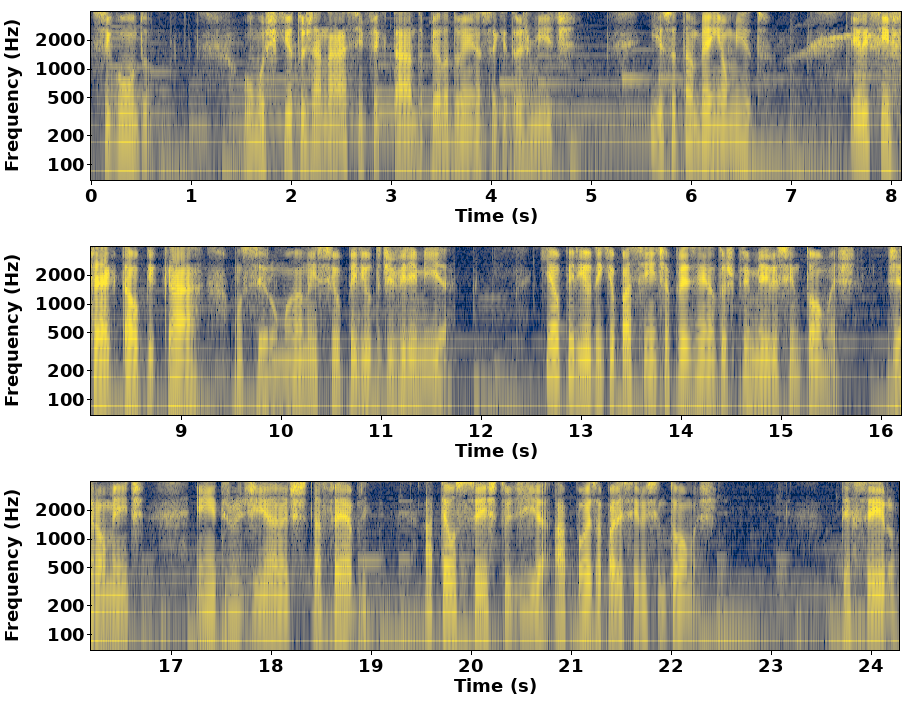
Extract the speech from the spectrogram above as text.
Segundo, o mosquito já nasce infectado pela doença que transmite. Isso também é um mito. Ele se infecta ao picar um ser humano em seu período de viremia, que é o período em que o paciente apresenta os primeiros sintomas, geralmente entre o dia antes da febre até o sexto dia após aparecerem os sintomas. Terceiro,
